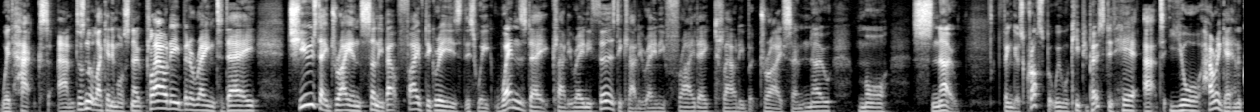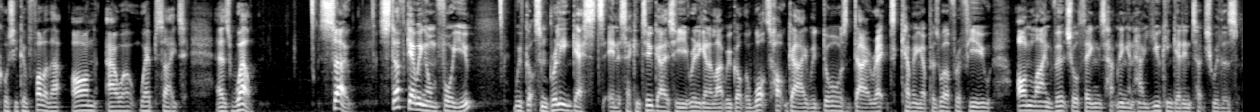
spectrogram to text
with hacks, and doesn't look like any more snow. Cloudy, bit of rain today. Tuesday, dry and sunny, about five degrees this week. Wednesday, cloudy, rainy. Thursday, cloudy, rainy. Friday, cloudy but dry. So, no more snow fingers crossed, but we will keep you posted here at Your Harrogate. And of course, you can follow that on our website as well. So, stuff going on for you. We've got some brilliant guests in a second. Two guys who you're really going to like. We've got the What's Hot guide with Doors Direct coming up as well for a few online virtual things happening and how you can get in touch with us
